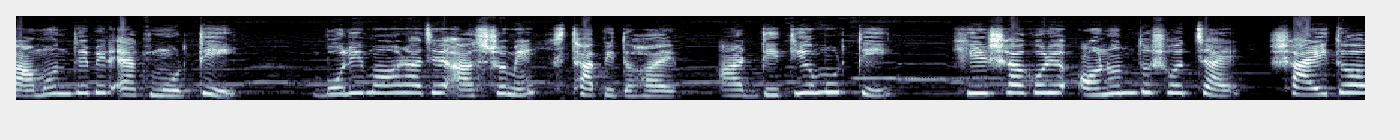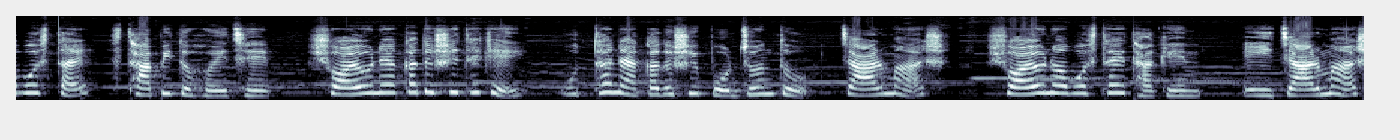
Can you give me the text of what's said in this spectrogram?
বামন দেবের এক মূর্তি বলি মহারাজের আশ্রমে স্থাপিত হয়। আর দ্বিতীয় মূর্তি ক্ষীরসাগরে অনন্ত শয্যায় শায়িত অবস্থায় স্থাপিত হয়েছে। শয়ন একাদশী থেকে উত্থান একাদশী পর্যন্ত চার মাস শয়ন অবস্থায় থাকেন। এই চার মাস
